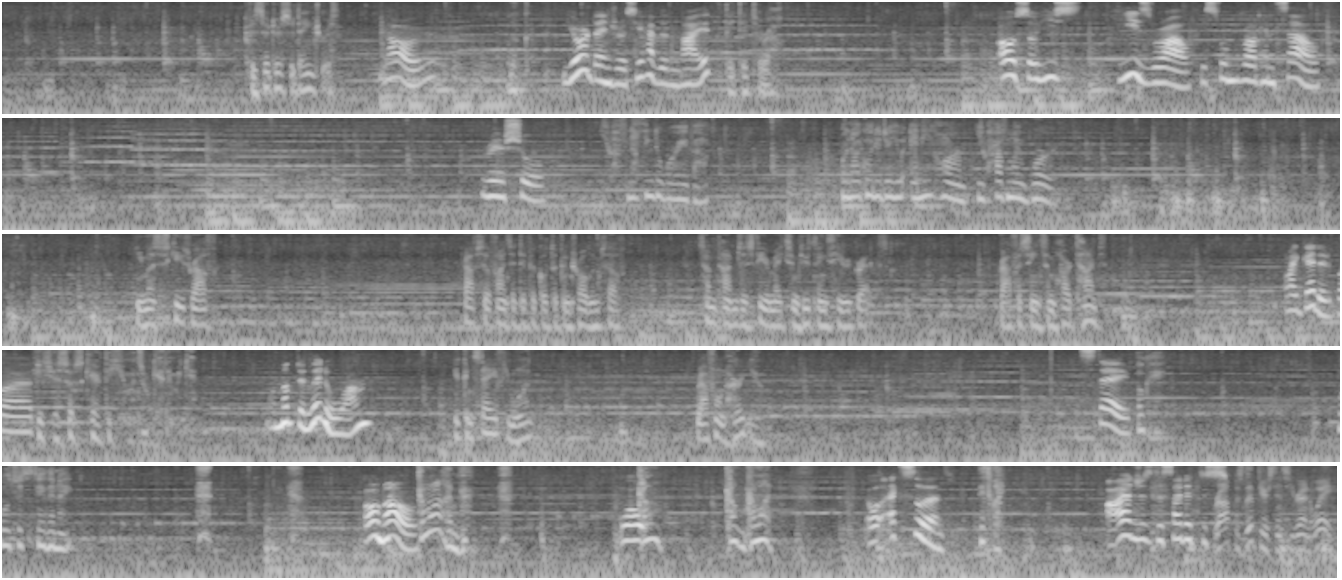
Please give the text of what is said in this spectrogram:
Visitors are dangerous. No, Look, you're dangerous. You have the knife. they did to Ralph. Oh, so he's he's Ralph. He's talking about himself. Reassure. You have nothing to worry about. We're not going to do you any harm. You have my word. You must excuse Ralph. Ralph still finds it difficult to control himself. Sometimes his fear makes him do things he regrets. Ralph has seen some hard times. I get it, but He's just so scared the humans will get him again. well, not the little one. You can stay if you want. Ralph won't hurt you. Stay. Okay. We'll just stay the night. Oh no. Come on! Well, Come! Come, come on! well, excellent. This way! I just decided to. Ralph has lived here since he ran away.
